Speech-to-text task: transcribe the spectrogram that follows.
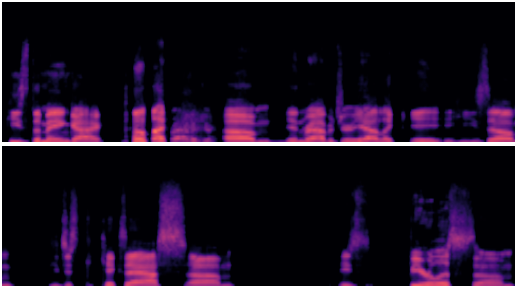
he's the main guy. Like Ravager. um in ravager yeah like he- he's um he just kicks ass. Um he's fearless. Um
